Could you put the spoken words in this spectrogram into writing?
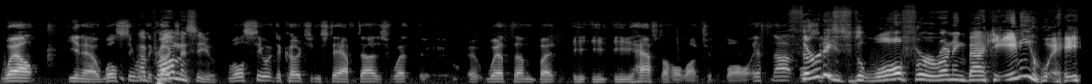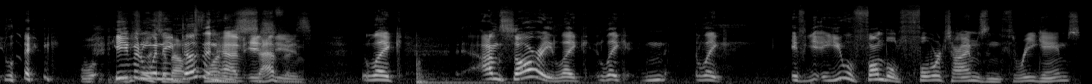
Well, you know, we'll see what I the coach- promise you. we'll see what the coaching staff does with with him, but he, he, he has to hold on to the ball. If not, we'll see. the wall for a running back anyway. like Well, even when he doesn't have issues. Like I'm sorry, like like n- like if you, you have fumbled four times in 3 games,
